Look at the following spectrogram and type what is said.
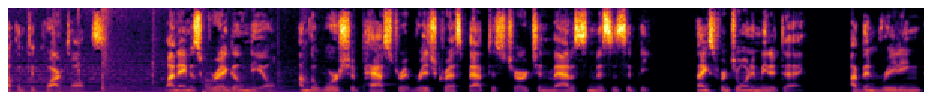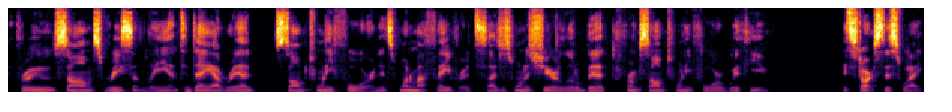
Welcome to Choir Talks. My name is Greg O'Neill. I'm the worship pastor at Ridgecrest Baptist Church in Madison, Mississippi. Thanks for joining me today. I've been reading through Psalms recently, and today I read Psalm 24, and it's one of my favorites. I just want to share a little bit from Psalm 24 with you. It starts this way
